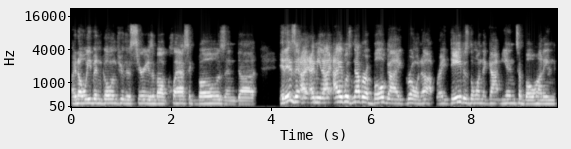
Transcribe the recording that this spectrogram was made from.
I know we've been going through this series about classic bows, and uh, it is. I, I mean, I, I, was never a bow guy growing up, right? Dave is the one that got me into bow hunting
